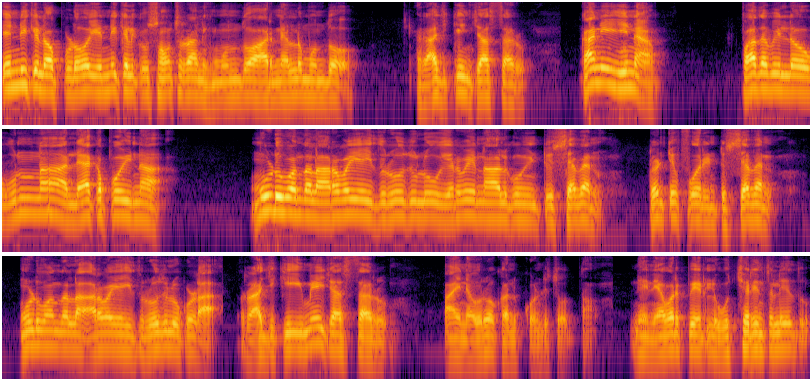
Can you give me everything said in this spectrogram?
ఎన్నికలప్పుడో ఎన్నికలకు సంవత్సరానికి ముందో ఆరు నెలల ముందో రాజకీయం చేస్తారు. కానీ ఈయన పదవిలో ఉన్నా లేకపోయినా మూడు వందల అరవై ఐదు రోజులు ఇరవై నాలుగు into seven twenty four into seven మూడు వందల అరవై ఐదు రోజులు కూడా రాజకీయమే చేస్తారు. ఆయన ఎవరో కనుక్కోండి చూద్దాం. నేను ఎవరి పేర్లు ఉచ్చరించలేదు.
